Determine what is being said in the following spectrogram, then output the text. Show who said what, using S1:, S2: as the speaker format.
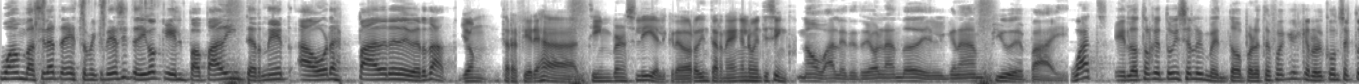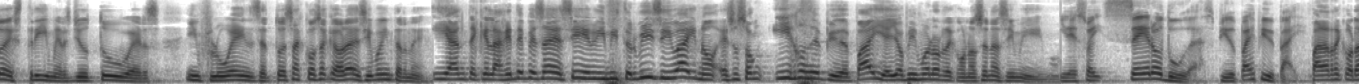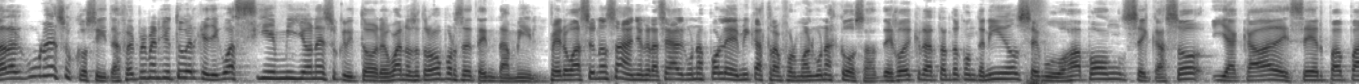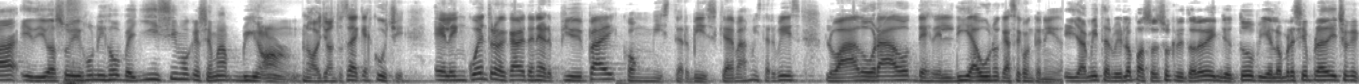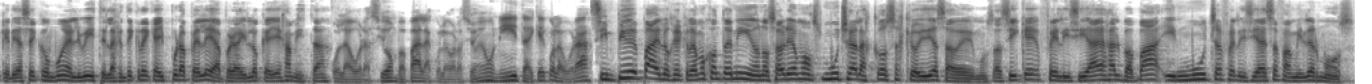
S1: Juan, vacílate esto. Me creía si te digo que el papá de Internet ahora es padre de verdad.
S2: John, ¿te refieres a Tim Berners-Lee, el creador de Internet en el 95?
S1: No, vale, te estoy hablando del gran PewDiePie.
S2: ¿What?
S1: El otro que tú dices lo inventó, pero este fue el que creó el concepto de streamers, youtubers, influencers, todas esas cosas que ahora decimos en internet. Y antes que la gente empiece a decir, y MrBeast y Ibai, no, esos son hijos de PewDiePie y ellos mismos lo reconocen a sí mismos.
S2: Y de eso hay cero dudas. PewDiePie es PewDiePie.
S1: Para recordar algunas de sus cositas, fue el primer youtuber que llegó a 100 millones de suscriptores. Bueno, nosotros vamos por 70 mil. Pero hace unos años, gracias a algunas polémicas, transformó algunas cosas. Dejó de crear tanto contenido, se mudó a Japón, se casó y acaba de ser papá y dio a su hijo un hijo bellísimo que se llama Bjorn.
S2: No, John, tú sabes que escuche. El encuentro que acaba de tener PewDiePie con MrBeast, que además MrBeast lo ha adorado desde el día uno que hace contenido.
S1: Y ya MrBeast lo pasó en suscriptores en YouTube y el hombre siempre ha dicho que quería ser como él, ¿viste? La gente cree que hay pura pelea, pero ahí lo que hay es amistad.
S2: Colaboración, papá, la colaboración es bonita, hay que colaborar.
S1: Sin PewDiePie, los que creamos contenido, no sabríamos muchas de las cosas que hoy día sabemos. Así que felicidades al papá y mucha felicidad a esa familia hermosa.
